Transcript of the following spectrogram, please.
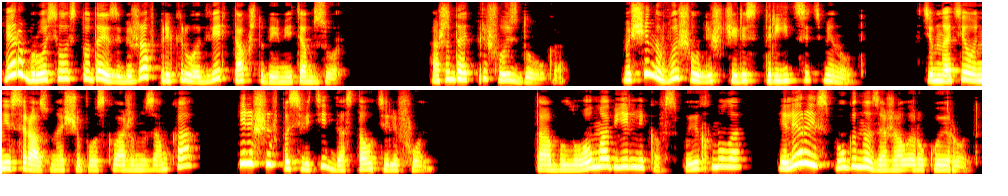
Лера бросилась туда и, забежав, прикрыла дверь так, чтобы иметь обзор. Ожидать пришлось долго. Мужчина вышел лишь через тридцать минут. В темноте он не сразу нащупал скважину замка и, решив посветить, достал телефон. Табло мобильника вспыхнуло, и Лера испуганно зажала рукой рот.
